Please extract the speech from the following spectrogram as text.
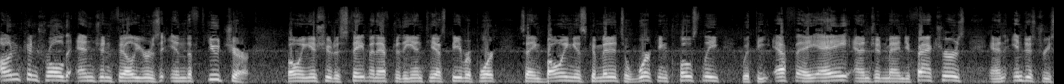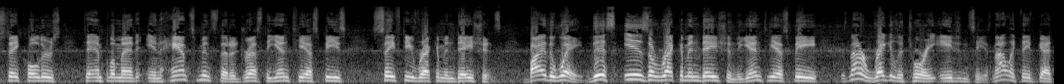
uncontrolled engine failures in the future. Boeing issued a statement after the NTSB report saying Boeing is committed to working closely with the FAA, engine manufacturers, and industry stakeholders to implement enhancements that address the NTSB's safety recommendations. By the way, this is a recommendation. The NTSB is not a regulatory agency. It's not like they've got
